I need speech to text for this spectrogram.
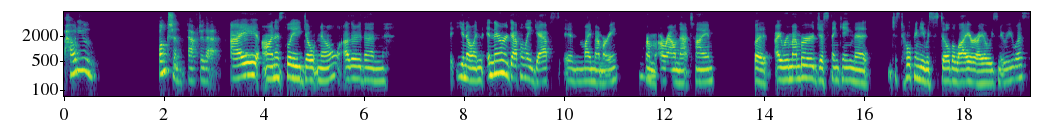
How do you function after that? I honestly don't know other than you know, and and there are definitely gaps in my memory mm-hmm. from around that time. But I remember just thinking that, just hoping he was still the liar I always knew he was,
